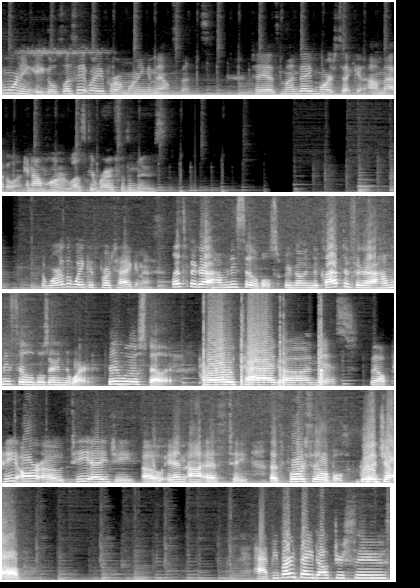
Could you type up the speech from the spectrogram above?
Good morning, Eagles. Let's get ready for our morning announcements. Today is Monday, March 2nd. I'm Madeline. And I'm Hunter. Let's get ready for the news. The word of the week is protagonist. Let's figure out how many syllables. We're going to clap to figure out how many syllables are in the word. Then we'll spell it. Protagonist. Spell P R O T A G O N I S T. That's four syllables. Good job. Happy birthday, Dr. Seuss!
